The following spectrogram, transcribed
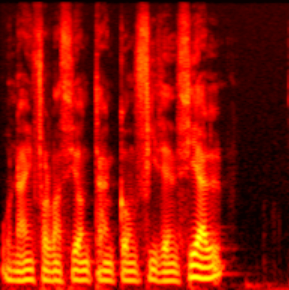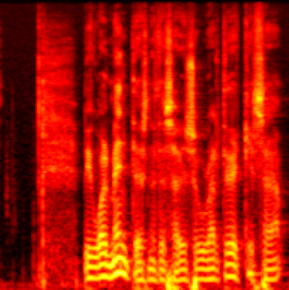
una información tan confidencial, igualmente es necesario asegurarte de que esa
